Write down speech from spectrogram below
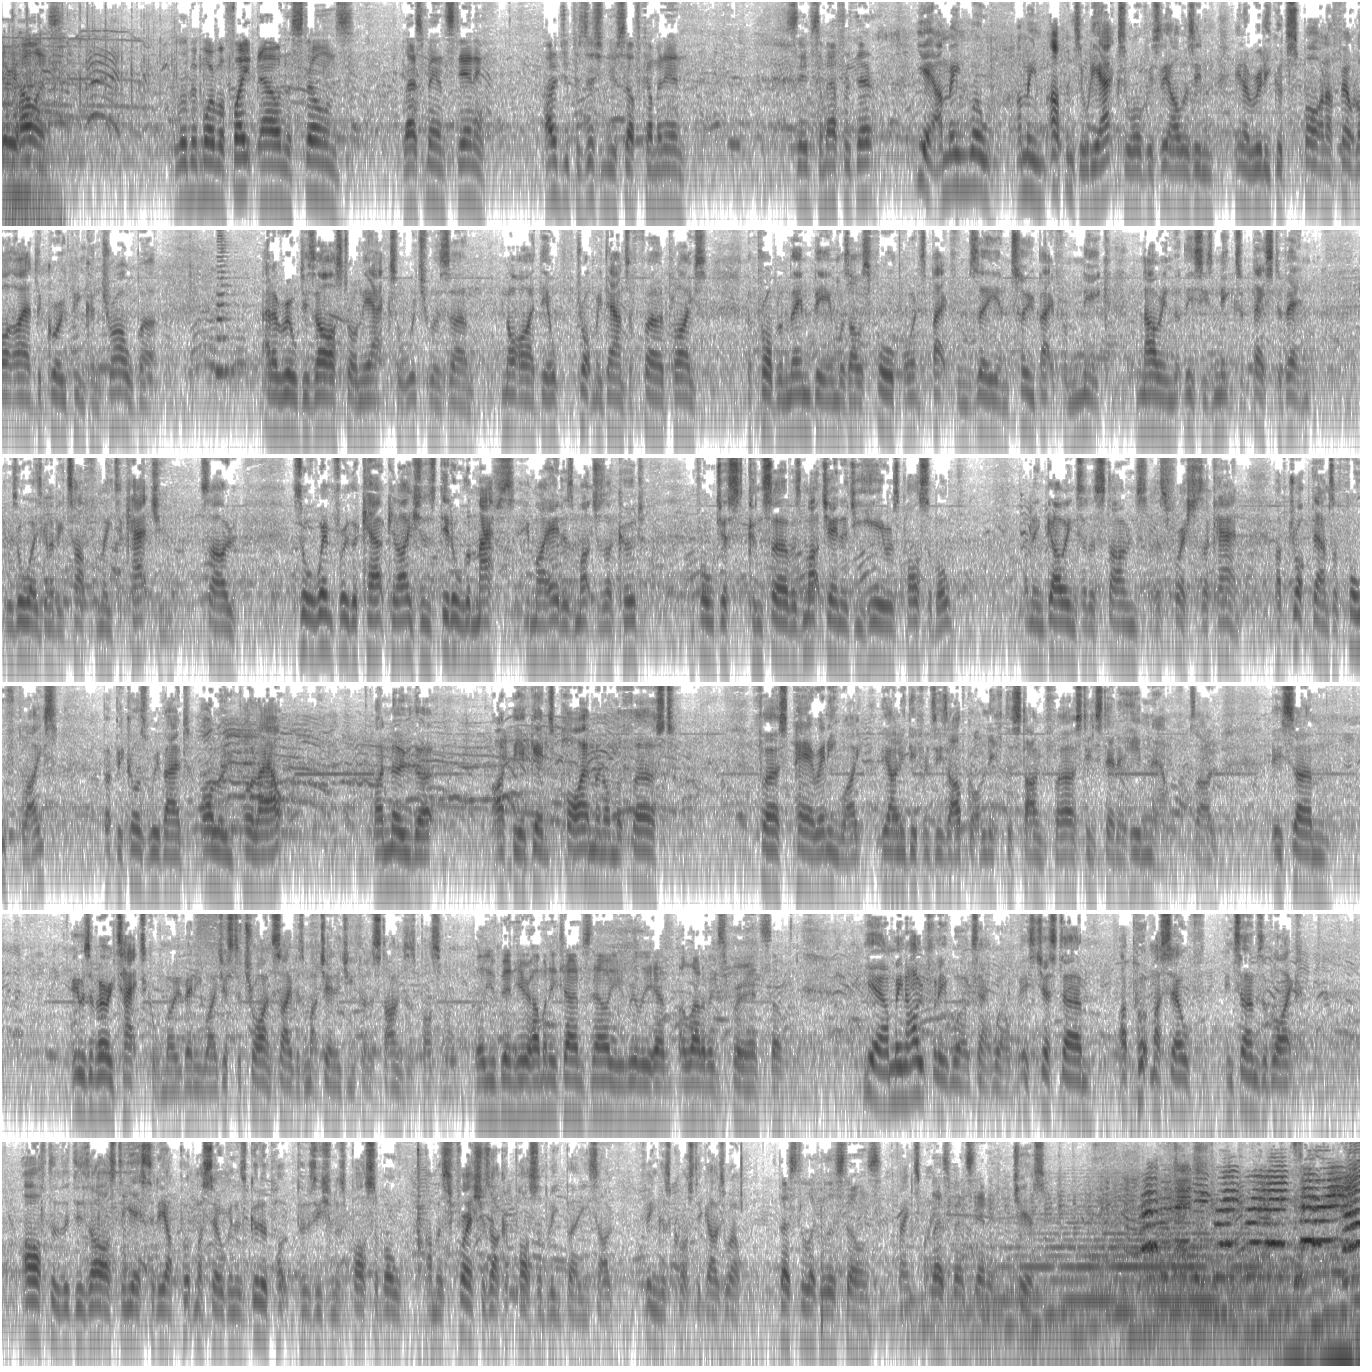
Terry Holland. A little bit more of a fight now in the Stones. Last man standing. How did you position yourself coming in? Save some effort there? Yeah, I mean, well, I mean, up until the axle, obviously, I was in, in a really good spot and I felt like I had the group in control, but had a real disaster on the axle, which was um, not ideal. Dropped me down to third place. The problem then being was I was four points back from Z and two back from Nick, knowing that this is Nick's best event. It was always going to be tough for me to catch him. So, sort of went through the calculations, did all the maths in my head as much as I could. I thought just conserve as much energy here as possible and then go into the stones as fresh as I can. I've dropped down to fourth place, but because we've had Olu pull out, I knew that I'd be against Pyman on the first first pair anyway. The only difference is I've got to lift the stone first instead of him now. So it's um, it was a very tactical move anyway, just to try and save as much energy for the stones as possible. Well, you've been here how many times now? You really have a lot of experience. So, Yeah, I mean, hopefully it works out well. It's just um, I put myself in terms of like after the disaster yesterday, I put myself in as good a position as possible. I'm as fresh as I could possibly be. So fingers crossed it goes well. best of luck with the Stones. Thanks, mate. Last man standing. Cheers. Representing Great Britain, Terry Holland!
